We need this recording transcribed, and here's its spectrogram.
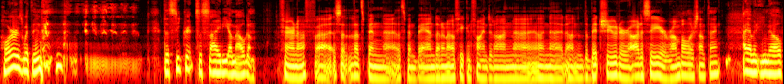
horrors within the secret society amalgam. Fair enough. Uh, so that's been uh, that's been banned. I don't know if you can find it on uh, on uh, on the BitChute or Odysee or Rumble or something. I have an email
